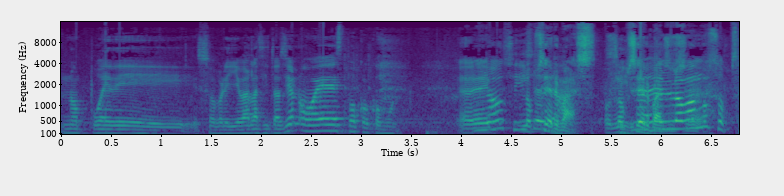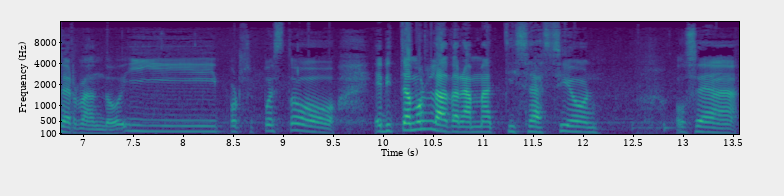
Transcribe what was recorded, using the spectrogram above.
no puede sobrellevar la situación o es poco común. Eh, No, sí lo da. observas Sí. lo observas Lo sea, vamos observando y por supuesto evitamos la dramatización. O sea,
